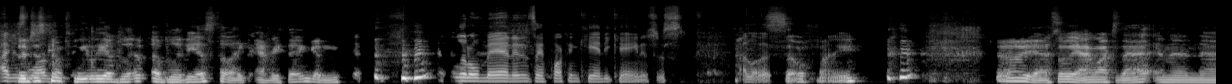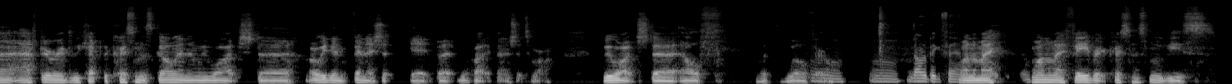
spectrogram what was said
I just they're just completely obli- oblivious to like everything and little man, and it's a fucking candy cane. It's just, I love it. so funny. oh yeah, so yeah, I watched that, and then uh, afterwards we kept the Christmas going, and we watched, uh, or we didn't finish it, it, but we'll probably finish it tomorrow. We watched uh, Elf with Will Ferrell, Mm, mm, not a big fan. one of my one of my favorite Christmas movies.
